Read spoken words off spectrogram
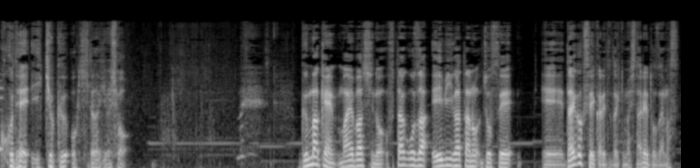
ここで一曲お聴きいただきましょう群馬県前橋市の双子座 AB 型の女性、えー大学生からいただきましたありがとうございます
